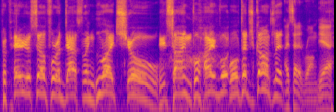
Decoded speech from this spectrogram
Prepare yourself for a dazzling light show. It's time for high vo- voltage gauntlet. I said it wrong. Yeah,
